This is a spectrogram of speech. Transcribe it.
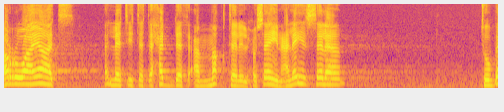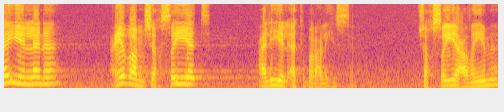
الروايات التي تتحدث عن مقتل الحسين عليه السلام تبين لنا عظم شخصية علي الأكبر عليه السلام. شخصية عظيمة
